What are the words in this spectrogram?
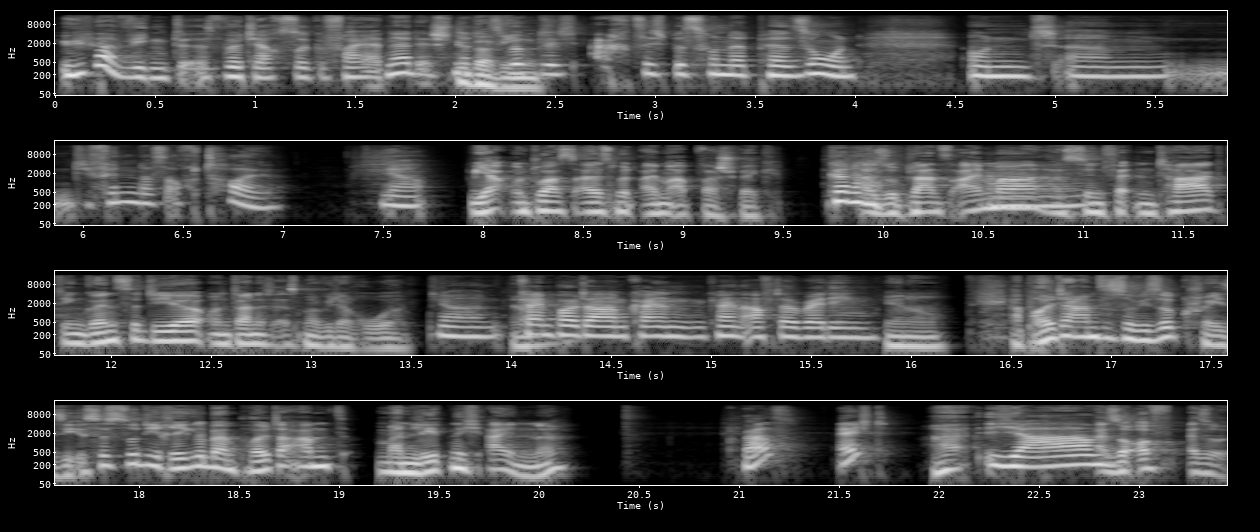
überwiegend, es wird ja auch so gefeiert, ne? Der Schnitt ist wirklich 80 bis 100 Personen und ähm, die finden das auch toll. Ja. Ja, und du hast alles mit einem Abwasch weg. Genau. Also du planst einmal, hast den fetten Tag, den gönnst du dir und dann ist erstmal wieder Ruhe. Ja, kein Polterabend, kein, kein After-Wedding. Genau. Ja, Polterabend ist sowieso crazy. Ist es so die Regel beim Polterabend, man lädt nicht ein, ne? Was? Echt? Ja, Also oft, also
